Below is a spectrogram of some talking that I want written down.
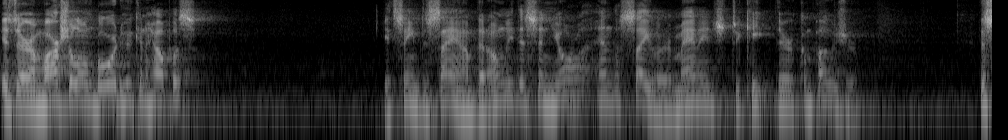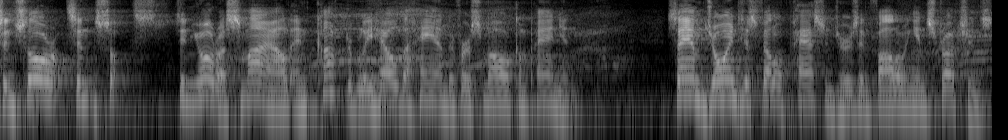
Is there a marshal on board who can help us? It seemed to Sam that only the senora and the sailor managed to keep their composure. The senora smiled and comfortably held the hand of her small companion. Sam joined his fellow passengers in following instructions.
